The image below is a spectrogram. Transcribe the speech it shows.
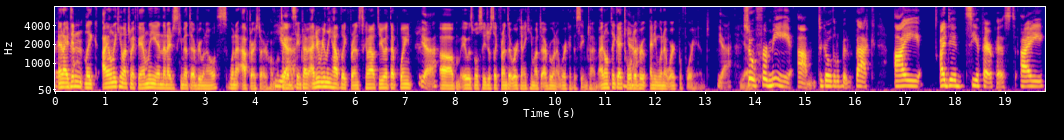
right? and I didn't like. I only came out to my family, and then I just came out to everyone else when I, after I started hormones. Like at the same time, I didn't really have like friends to come out to at that point. Yeah. Um, it was mostly just like friends at work, and I came out to everyone at work at the same time. I don't think I told Yeah. every anyone at work beforehand. Yeah. Yeah. So for me, um, to go a little bit back, I I did see a therapist. I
